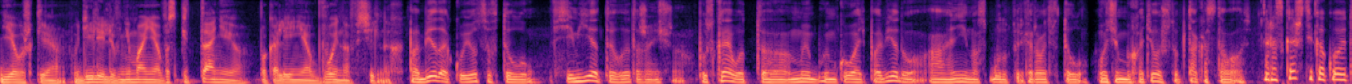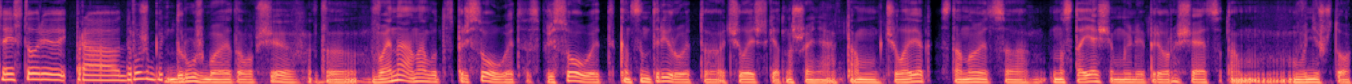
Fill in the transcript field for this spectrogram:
девушки уделили внимание воспитанию поколения воинов сильных. Победа куется в тылу. В семье тыл – это женщина. Пускай вот э, мы будем кувать победу, а они нас будут прикрывать в тылу. Очень бы хотелось, чтобы так оставалось. Расскажите какую-то историю про дружбу. Дружба – это вообще... Это... Война, она вот спрессовывает, спрессовывает, концентрирует э, человеческие отношения. Там человек становится настоящим или превращается там в ничто.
